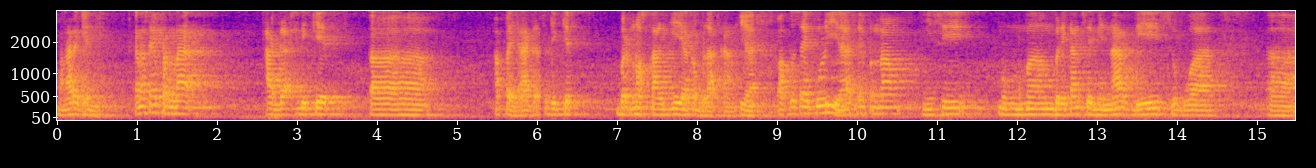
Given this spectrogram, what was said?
menarik ini. Karena saya pernah agak sedikit uh, apa ya, agak sedikit bernostalgia ke belakang. Ya. Waktu saya kuliah, saya pernah ngisi memberikan seminar di sebuah uh,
